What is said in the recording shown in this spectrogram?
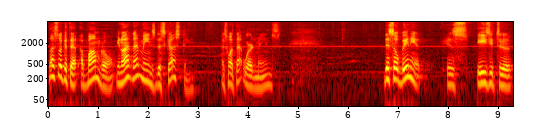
Let's look at that. Abominable. You know, that, that means disgusting. That's what that word means. Disobedient is easy to,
